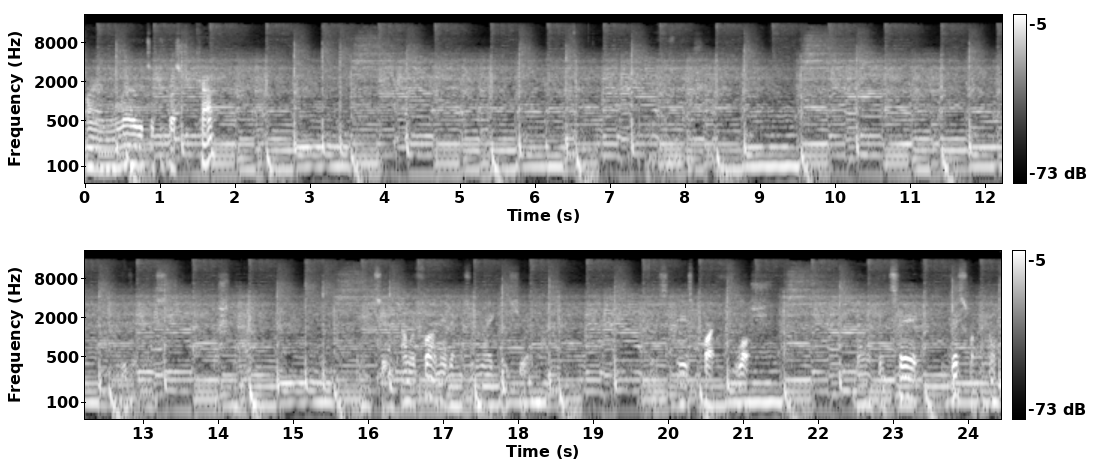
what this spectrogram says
Try and layer it the best you can. I'm a funny thing to make this year is quite flush. Then we can take this one out.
